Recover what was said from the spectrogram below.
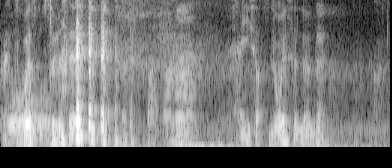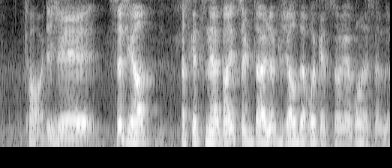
Ah, tu vois, c'est pour ça que je savais. Ah, il est sorti de loin, celle-là. là. Ça, j'ai hâte. Parce que tu m'avais parlé de ce lutteur-là, puis j'ai hâte de voir qu'est-ce que tu vas répondre à celle-là.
